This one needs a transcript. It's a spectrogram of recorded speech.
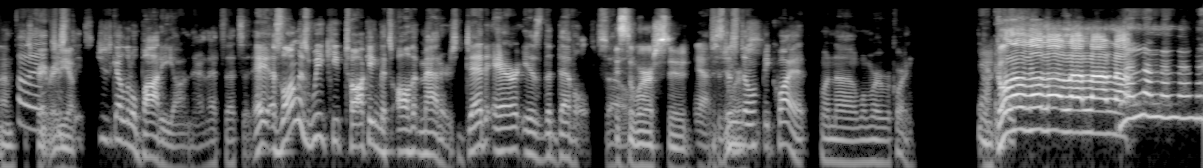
Um, Oh, it's great it's radio. Just, it's just got a little body on there. That's that's it. Hey, as long as we keep talking, that's all that matters. Dead air is the devil. So It's the worst, dude. Yeah. It's So just worst. don't be quiet when uh when we're recording. Yeah. Go la la la la la La, la. la, la, la, la.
